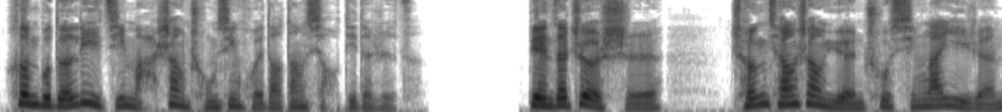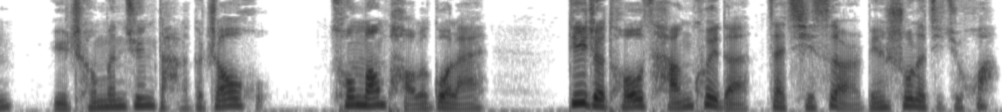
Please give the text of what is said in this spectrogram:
恨不得立即马上重新回到当小弟的日子。便在这时，城墙上远处行来一人，与城门军打了个招呼，匆忙跑了过来，低着头惭愧的在齐四耳边说了几句话。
